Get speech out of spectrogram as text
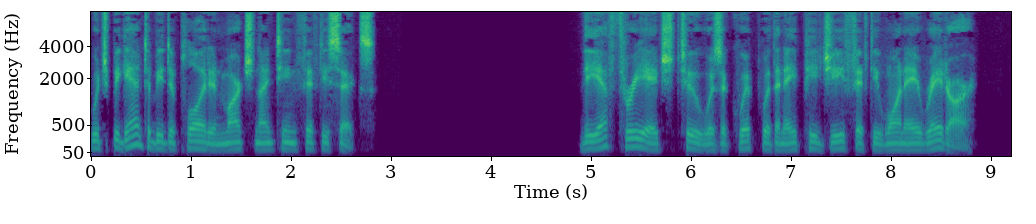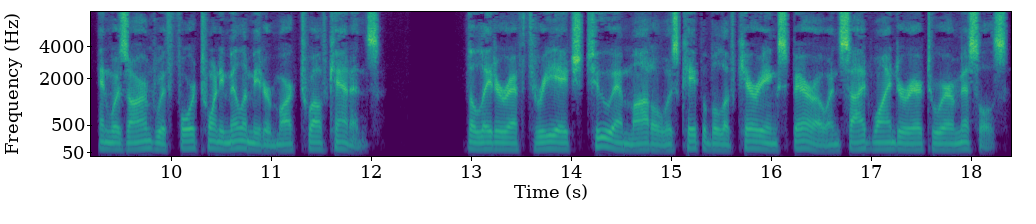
which began to be deployed in March 1956. The F-3H-2 was equipped with an APG-51A radar, and was armed with four 20mm Mark 12 cannons. The later F-3H-2M model was capable of carrying Sparrow and Sidewinder air-to-air missiles.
